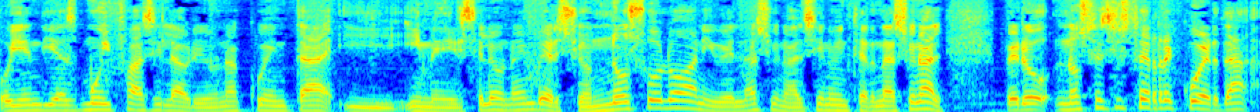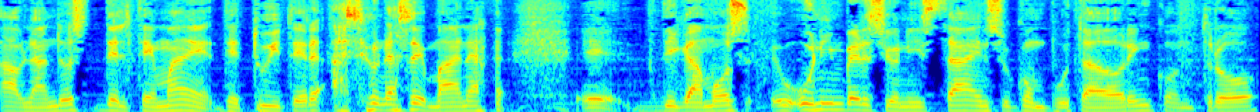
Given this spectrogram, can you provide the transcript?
Hoy en día es muy fácil abrir una cuenta y, y medírsele una inversión, no solo a nivel nacional, sino internacional. Pero no sé si usted recuerda, hablando del tema de, de Twitter, hace una semana, eh, digamos, un inversionista en su computador encontró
